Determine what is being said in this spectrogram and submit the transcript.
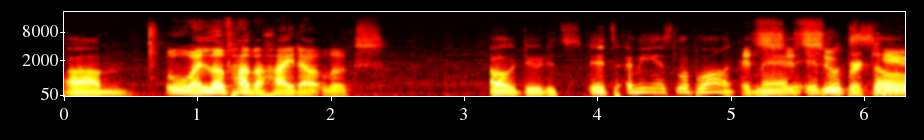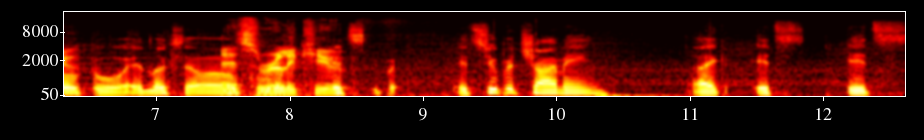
um Oh, I love how the hideout looks. oh dude, it's it's I mean it's LeBlanc. It's- man. it's it super looks so cute. cool. It looks so it's cool. really cute. It's super it's super charming. Like it's it's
